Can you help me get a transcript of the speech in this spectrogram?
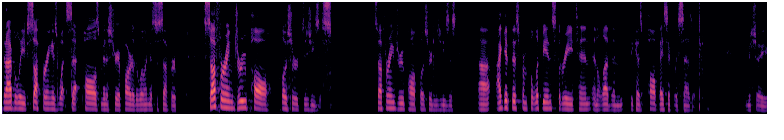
that I believe suffering is what set Paul's ministry apart of the willingness to suffer. Suffering drew Paul closer to Jesus. Suffering drew Paul closer to Jesus. Uh, I get this from Philippians 3 10 and 11 because Paul basically says it. Let me show you.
